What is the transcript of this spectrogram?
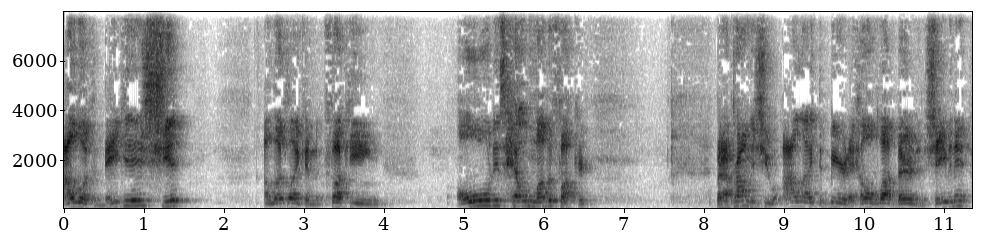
I look naked as shit. I look like a fucking old as hell motherfucker. But I promise you, I like the beard a hell of a lot better than shaving it.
